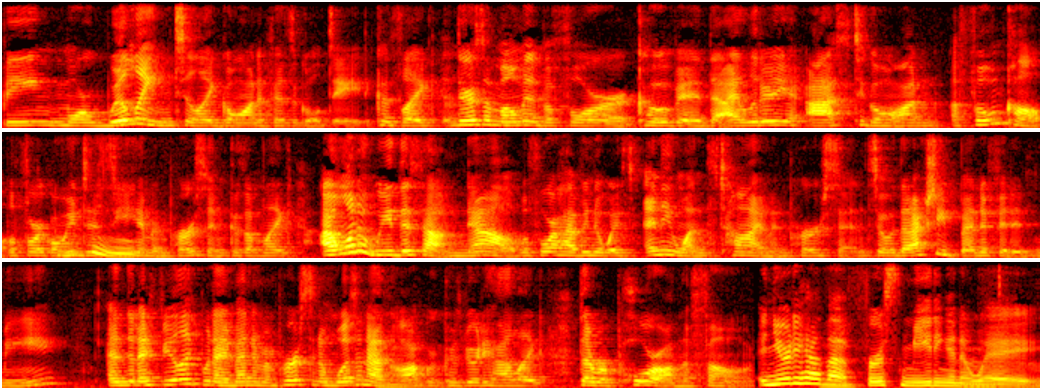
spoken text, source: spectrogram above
being more willing to like go on a physical date. Because like there's a moment before COVID that I literally asked to go on a phone call before going to see him in person. Because I'm like, I want to weed this out now before having to waste anyone's time in person. So that actually benefited me. And then I feel like when I met him in person, it wasn't as awkward because we already had like the rapport on the phone. And you already have Mm. that first meeting in a way.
